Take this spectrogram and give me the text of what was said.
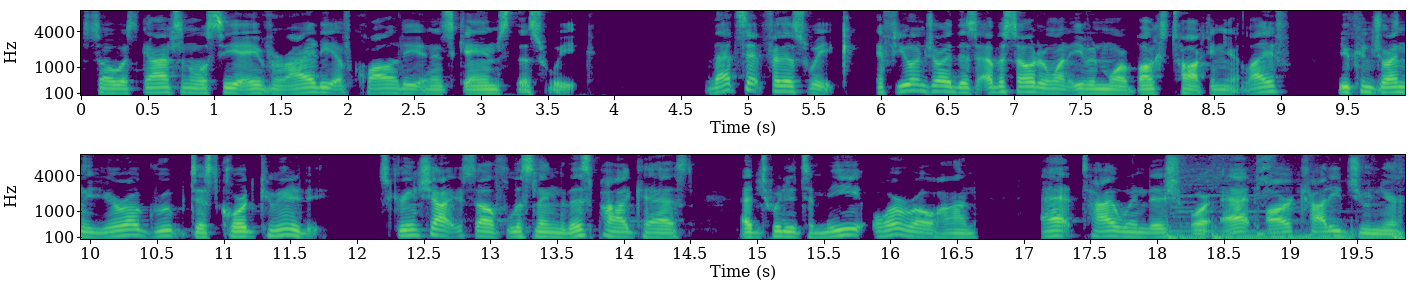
so Wisconsin will see a variety of quality in its games this week. That's it for this week. If you enjoyed this episode and want even more Bucks talk in your life, you can join the Euro Group Discord community. Screenshot yourself listening to this podcast and tweet it to me or Rohan at Ty Windish or at Arcadi Jr.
